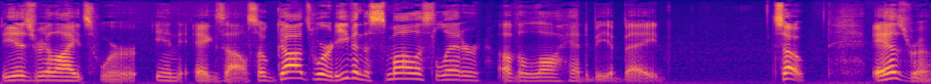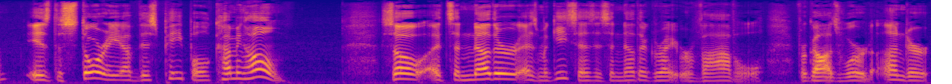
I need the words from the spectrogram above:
the Israelites were in exile. So God's word, even the smallest letter of the law, had to be obeyed. So Ezra is the story of this people coming home. So it's another, as McGee says, it's another great revival for God's word under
